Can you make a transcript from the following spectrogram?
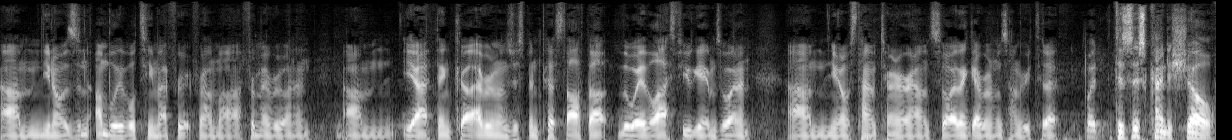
Um, you know, it was an unbelievable team effort from uh, from everyone, and um, yeah, I think uh, everyone's just been pissed off about the way the last few games went, and um, you know it's time to turn it around. So I think everyone was hungry today. But does this kind of show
